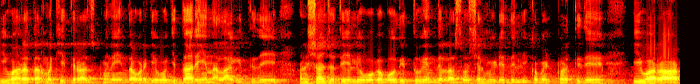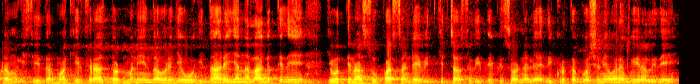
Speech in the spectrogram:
ಈ ವಾರ ಧರ್ಮ ಮನೆಯಿಂದ ಹೊರಗೆ ಹೋಗಿದ್ದಾರೆ ಎನ್ನಲಾಗುತ್ತಿದೆ. ಅನುಷಾ ಜೊತೆಯಲ್ಲಿ ಹೋಗಬಹುದಿತ್ತು ಎಂದೆಲ್ಲ ಸೋಷಿಯಲ್ ಮೀಡಿಯಾದಲ್ಲಿ ಕಮೆಂಟ್ ಬರ್ತಿದೆ. ಈ ವಾರ ಆಟ ಮುಗಿಸಿ ಧರ್ಮ ಕೀರ್ತಿರಾಜ್ ದೊಡ್ಡ ಮನೆಯಿಂದ ಹೊರಗೆ ಹೋಗಿದ್ದಾರೆ ಎನ್ನಲಾಗುತ್ತಿದೆ. ಇವತ್ತಿನ super Sunday with Kichcha Sudeep ಎಪಿಸೋಡ್ನಲ್ಲಿ ಅಧಿಕೃತ ಘೋಷಣೆ ಹೊರಬೀಳಲಿದೆ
